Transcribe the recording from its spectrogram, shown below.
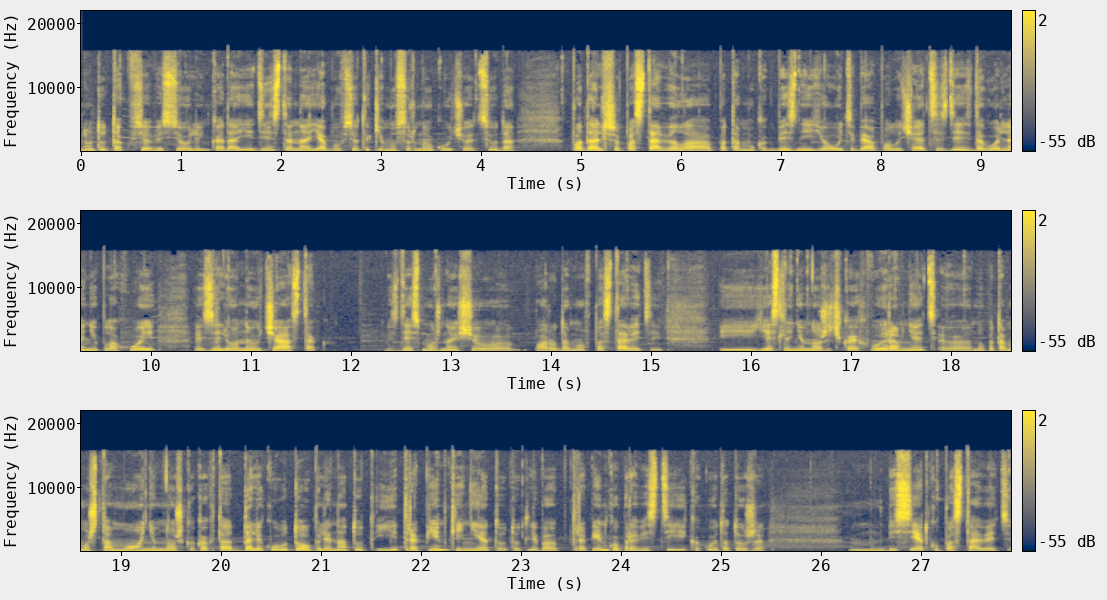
Ну, тут так все веселенько, да. Единственное, я бы все-таки мусорную кучу отсюда подальше поставила, потому как без нее у тебя получается здесь довольно неплохой зеленый участок. Здесь можно еще пару домов поставить. И если немножечко их выровнять, э, ну потому что мо немножко как-то далеко утоплено, тут и тропинки нету, тут либо тропинку провести, и какую-то тоже беседку поставить,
